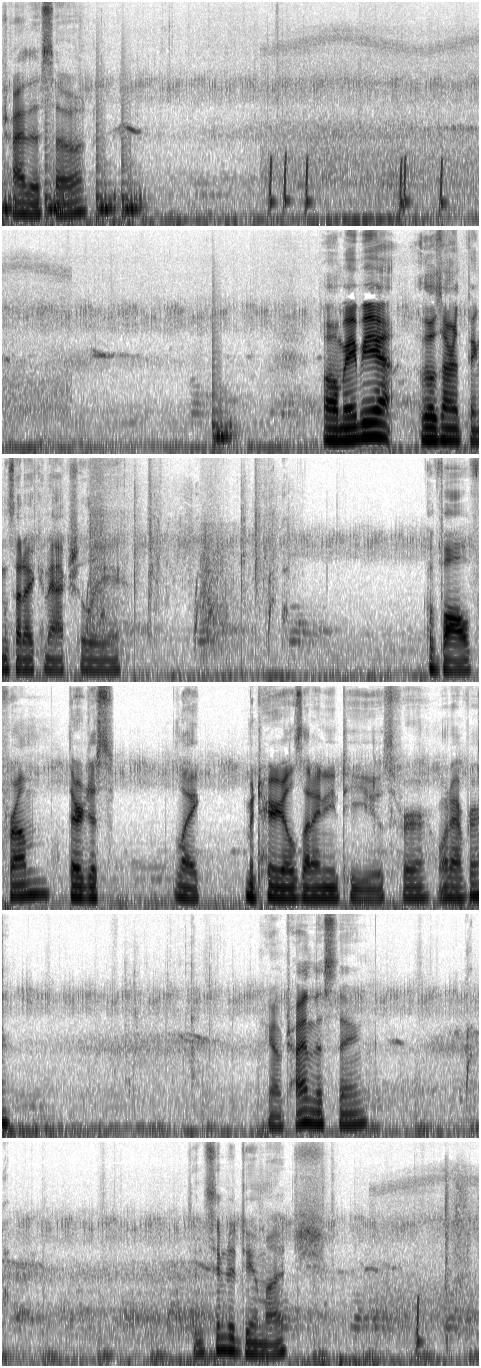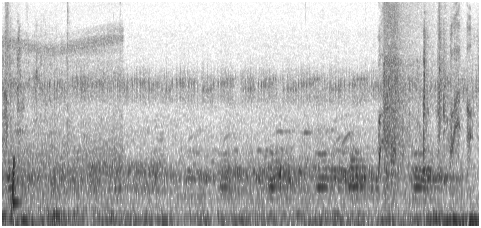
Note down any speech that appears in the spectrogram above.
Try this out. Oh, maybe those aren't things that I can actually evolve from. They're just like materials that I need to use for whatever. Okay, I'm trying this thing. Didn't seem to do much.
